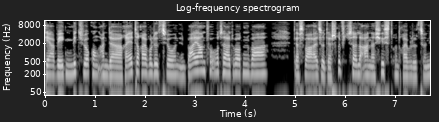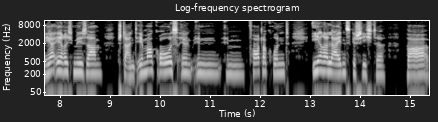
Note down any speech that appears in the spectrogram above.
der wegen Mitwirkung an der Räterevolution in Bayern verurteilt worden war. Das war also der Schriftsteller, Anarchist und Revolutionär Erich Mühsam, stand immer groß in, in, im Vordergrund. Ihre Leidensgeschichte war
